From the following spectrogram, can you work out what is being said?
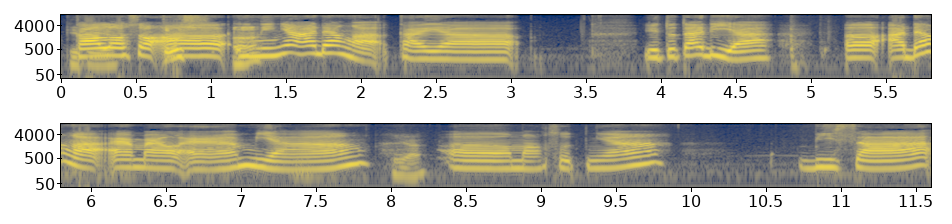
Gitu Kalau ya. soal Terus, ah, ininya ada nggak kayak itu tadi ya? eh, ada nggak MLM yang ya. eh, maksudnya bisa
